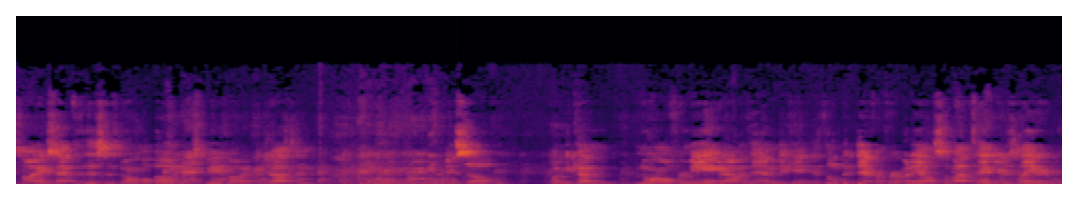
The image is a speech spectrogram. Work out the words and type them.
So I accepted this as normal boating and speedboating with Justin. And so what became normal for me, hanging out with them, became a little bit different for everybody else. So about 10 years later,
